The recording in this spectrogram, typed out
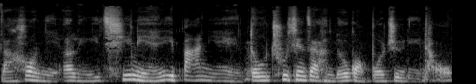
然后你二零一七年、一八年也都出现在很多广播剧里头，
